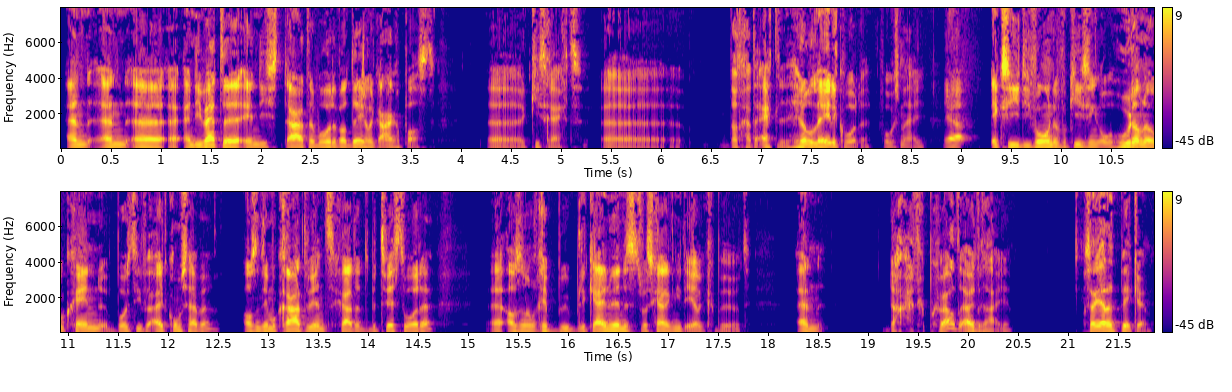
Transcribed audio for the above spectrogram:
En, en, eh, en die wetten in die staten worden wel degelijk aangepast. Eh, kiesrecht. Eh, dat gaat echt heel lelijk worden, volgens mij. Ja. Ik zie die volgende verkiezingen hoe dan ook geen positieve uitkomst hebben. Als een democraat wint, gaat het betwist worden. Als een republikein wint, is het waarschijnlijk niet eerlijk gebeurd. En dan gaat geweld uitdraaien. Zou jij dat pikken?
